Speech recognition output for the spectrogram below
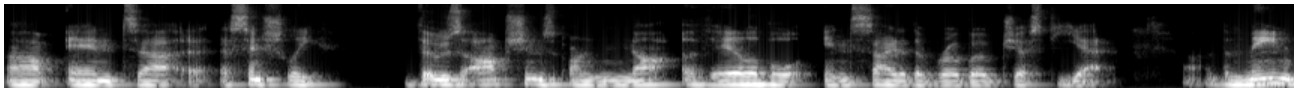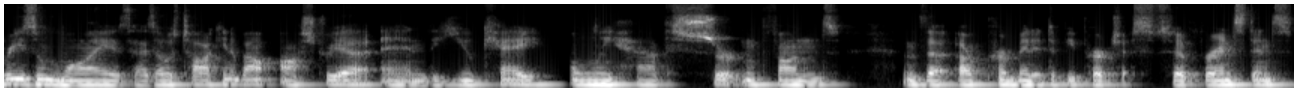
Um, and uh, essentially, those options are not available inside of the robo just yet. Uh, the main reason why is, as I was talking about, Austria and the UK only have certain funds that are permitted to be purchased. So, for instance,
